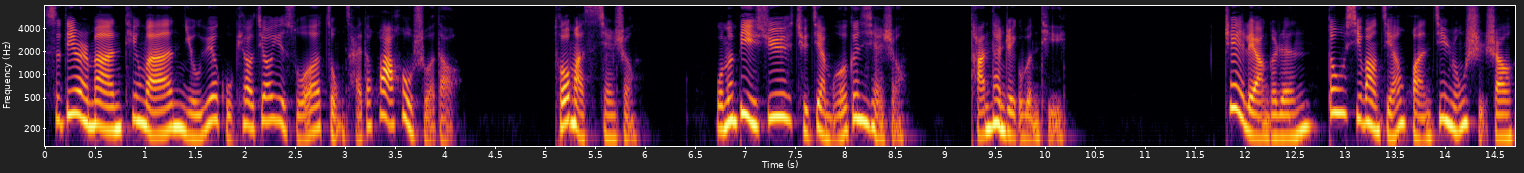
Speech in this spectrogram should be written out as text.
斯蒂尔曼听完纽约股票交易所总裁的话后说道：“托马斯先生，我们必须去见摩根先生，谈谈这个问题。”这两个人都希望减缓金融史上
